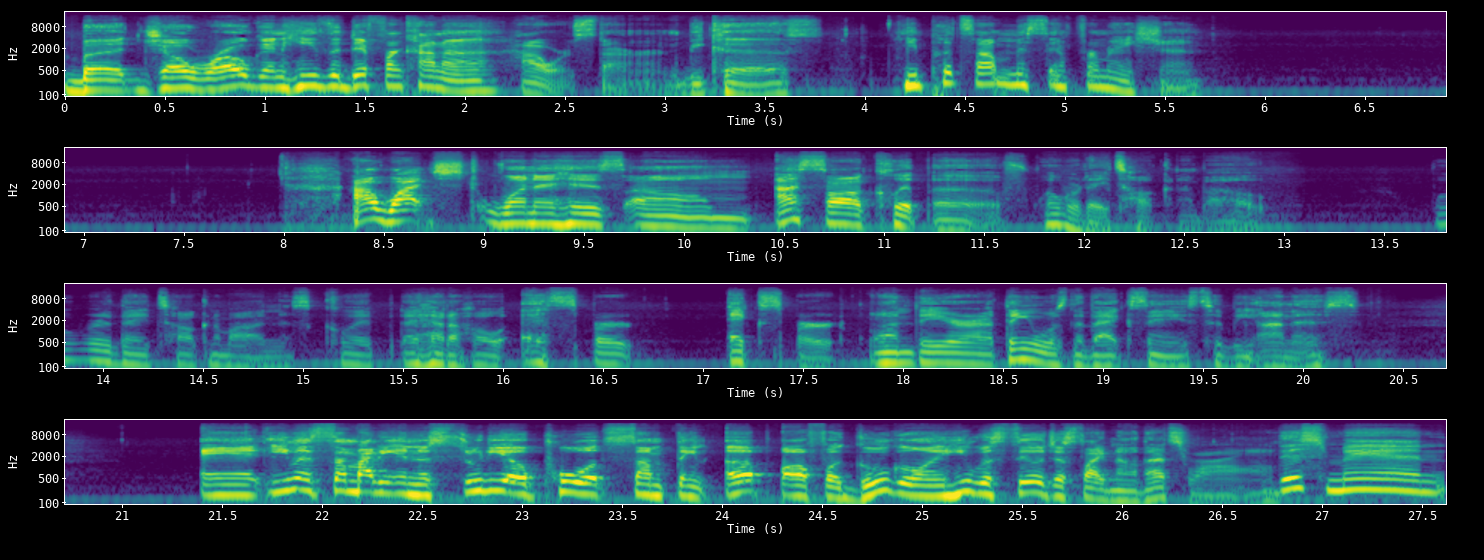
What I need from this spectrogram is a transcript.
But Joe Rogan, he's a different kind of Howard Stern because he puts out misinformation. I watched one of his um I saw a clip of what were they talking about? What were they talking about in this clip? They had a whole expert expert on there. I think it was the vaccines to be honest. And even somebody in the studio pulled something up off of Google and he was still just like, no, that's wrong. This man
